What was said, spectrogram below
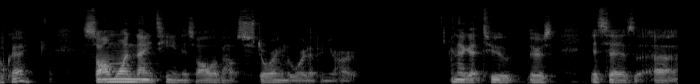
Okay. Psalm 119 is all about storing the word up in your heart. And I got two, there's, it says, uh,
